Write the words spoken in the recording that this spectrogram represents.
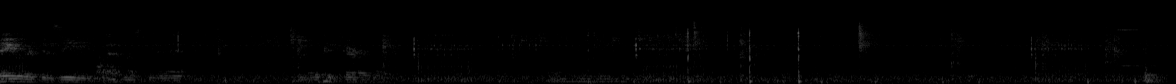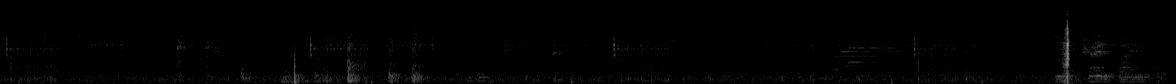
they were diseased. That must have been it. They were Looking terrible. Yeah, I'm trying to find some,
